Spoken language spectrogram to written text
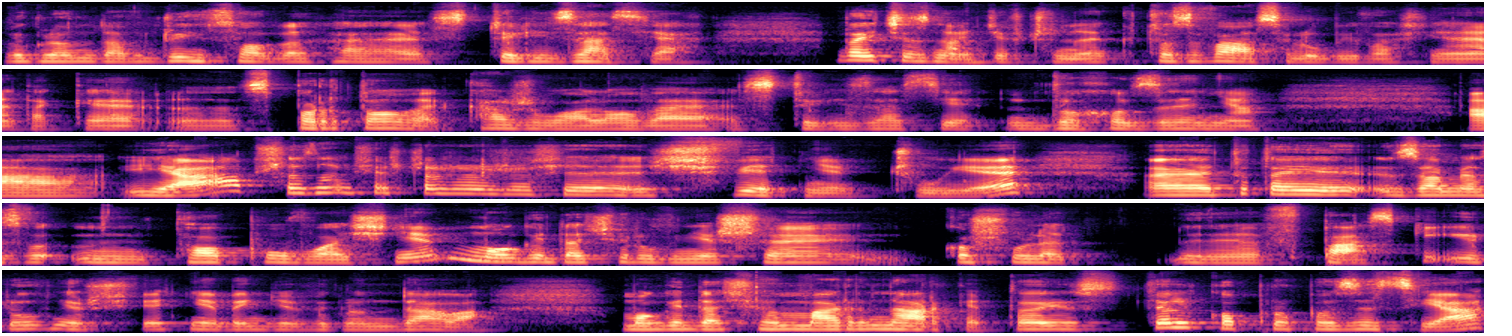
wygląda w jeansowych e, stylizacjach. Dajcie znać dziewczyny, kto z Was lubi właśnie takie e, sportowe, casualowe stylizacje dochodzenia. A ja przyznam się szczerze, że się świetnie czuję. E, Tutaj zamiast mm, topu właśnie mogę dać również e, koszulę w paski i również świetnie będzie wyglądała. Mogę dać marynarkę. To jest tylko propozycja.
